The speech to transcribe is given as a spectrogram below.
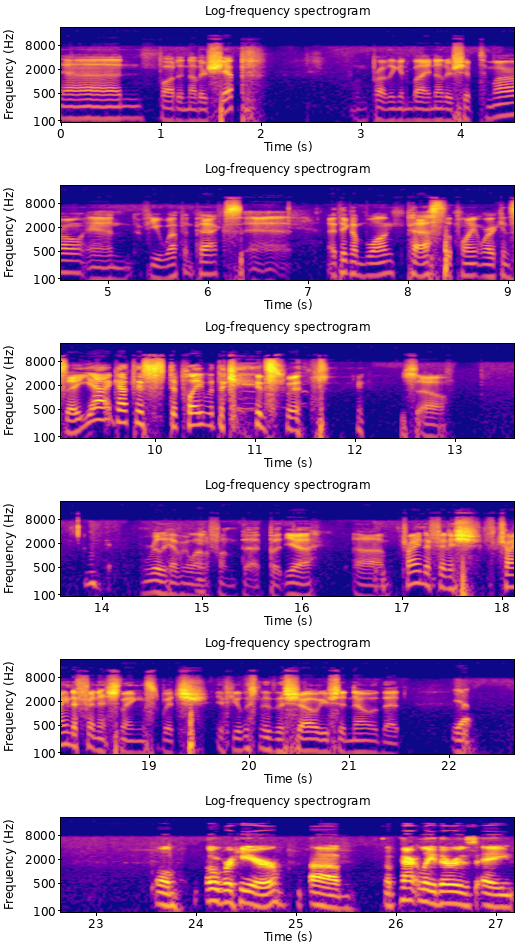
uh, bought another ship. I'm probably going to buy another ship tomorrow and a few weapon packs. And I think I'm long past the point where I can say, yeah, I got this to play with the kids with. so, I'm really having a lot of fun with that. But yeah, um, trying to finish, trying to finish things. Which, if you listen to the show, you should know that. Yeah. Well, over here, um, apparently there is a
